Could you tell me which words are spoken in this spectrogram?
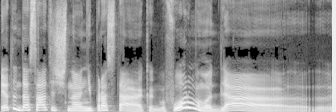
это достаточно непростая как бы формула для э,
